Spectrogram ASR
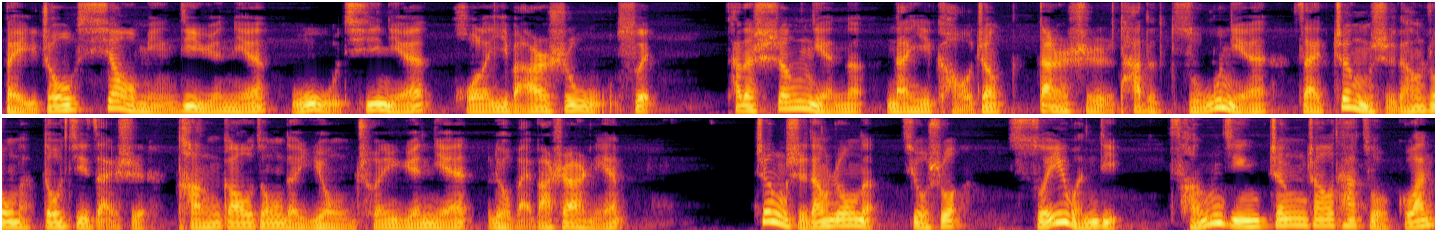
北周孝敏帝元年五五七年，活了一百二十五岁。他的生年呢，难以考证。但是他的卒年在正史当中呢，都记载是唐高宗的永淳元年六百八十二年。正史当中呢，就说隋文帝曾经征召他做官，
